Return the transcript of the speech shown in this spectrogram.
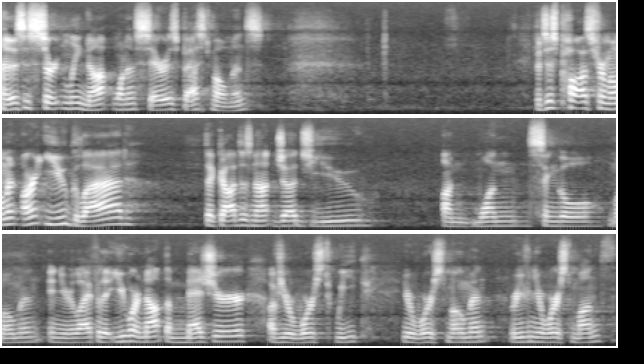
And this is certainly not one of Sarah's best moments. But just pause for a moment. Aren't you glad that God does not judge you on one single moment in your life, or that you are not the measure of your worst week, your worst moment, or even your worst month?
